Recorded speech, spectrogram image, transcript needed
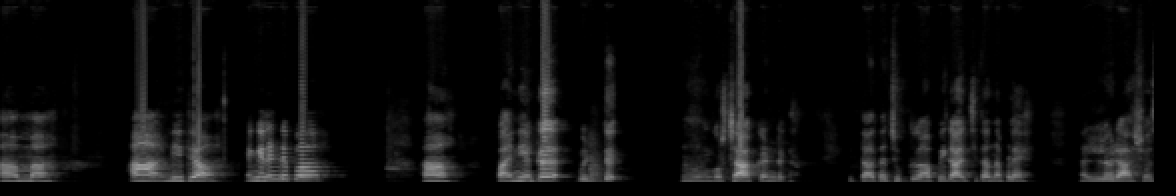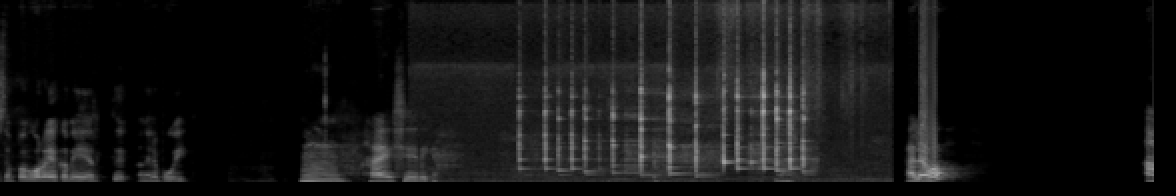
ആ അമ്മ. ആ എണീറ്റോ? എങ്ങനെയുണ്ട് ഇപ്പൊ? ആ പനിയൊക്കെ വിട്ട് കുറച്ച് ആക്കണ്ട് ഇത്താത്ത ചുക്ക് കാപ്പി കാച്ചി തന്നപ്പോഴേ നല്ലൊരു ആശ്വാസം. അപ്പൊ കുറെയൊക്കെ വേർത്ത് അങ്ങനെ പോയി. ഉം ശരി. ഹലോ? ആ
